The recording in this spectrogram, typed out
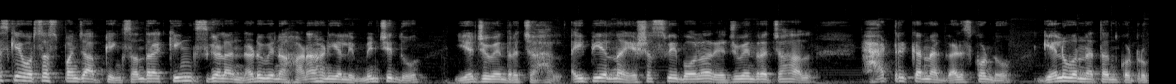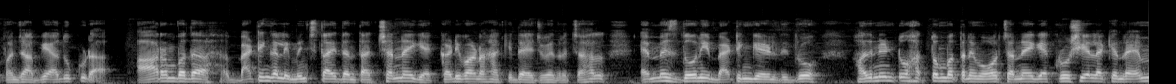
S K versus Punjab kings ಅಂದರೆ ಕಿಂಗ್ಸ್ಗಳ ನಡುವಿನ ಹಣಾಹಣಿಯಲ್ಲಿ ಮಿಂಚಿದ್ದು ಯಜುವೇಂದ್ರ ಚಹಲ್. ಐ ಪಿ ಎಲ್ನ ಯಶಸ್ವಿ ಬೌಲರ್ ಯಜುವೇಂದ್ರ ಚಹಲ್ ಹ್ಯಾಟ್ರಿಕ್ಕನ್ನು ಗಳಿಸ್ಕೊಂಡು ಗೆಲುವನ್ನು ತಂದುಕೊಟ್ರು ಪಂಜಾಬ್ಗೆ. ಅದು ಕೂಡ ಆರಂಭದ ಬ್ಯಾಟಿಂಗಲ್ಲಿ ಮಿಂಚ್ತಾ ಇದ್ದಂಥ ಚೆನ್ನೈಗೆ ಕಡಿವಾಣ ಹಾಕಿದ್ದ ಯಜುವೇಂದ್ರ ಚಹಲ್ ಎಂ ಎಸ್ ಧೋನಿ ಬ್ಯಾಟಿಂಗ್ಗೆ ಇಳಿದಿದ್ರು. ಹದಿನೆಂಟು ಹತ್ತೊಂಬತ್ತನೇ ಓವರ್ ಚೆನ್ನೈಗೆ ಕ್ರೂಷಿಯಲ್ ಯಾಕೆಂದರೆ ಎಂ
